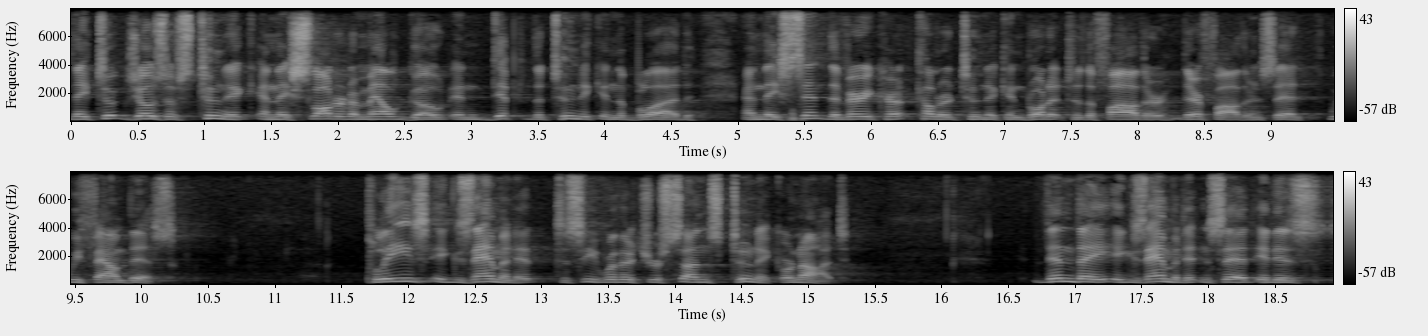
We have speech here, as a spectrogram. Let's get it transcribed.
they took Joseph's tunic and they slaughtered a male goat and dipped the tunic in the blood. And they sent the very colored tunic and brought it to the father, their father, and said, We found this. Please examine it to see whether it's your son's tunic or not. Then they examined it and said, It is,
